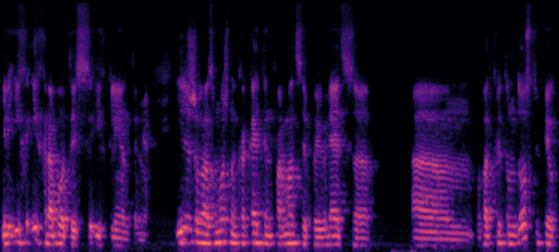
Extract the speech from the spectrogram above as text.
или их, их работой с их клиентами, или же, возможно, какая-то информация появляется в открытом доступе,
